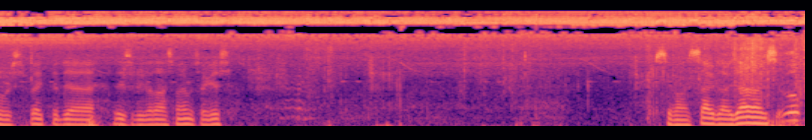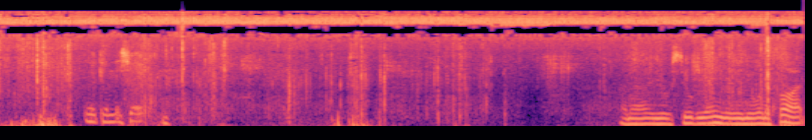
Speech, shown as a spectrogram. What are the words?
all respected, uh, these will be the last moments, I guess. See if I can save those arrows. Oh, they come this way. I know uh, you'll still be angry and you want to fight.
